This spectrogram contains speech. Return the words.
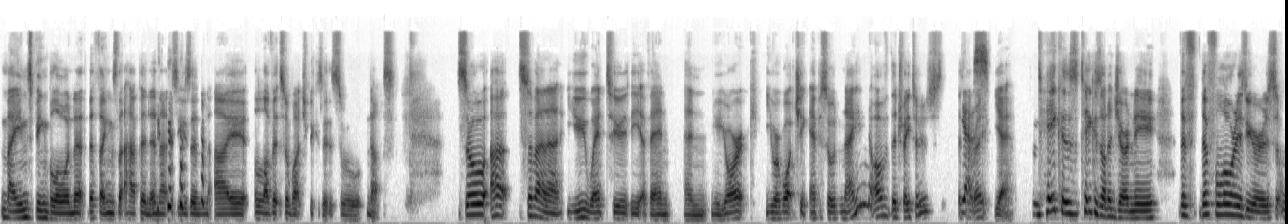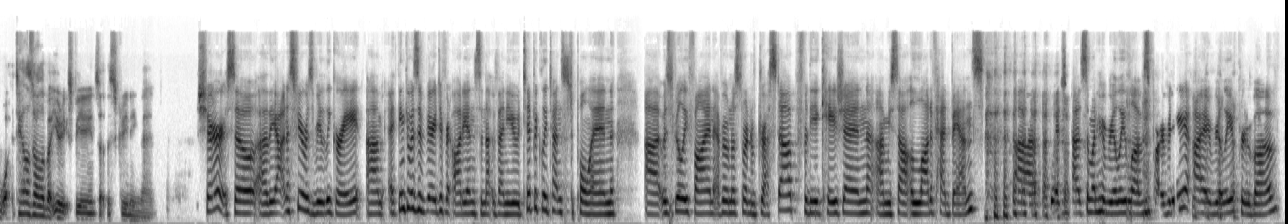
minds being blown at the things that happen in that season. I love it so much because it's so nuts. So, uh, Savannah, you went to the event in New York. You were watching episode nine of The Traitors. Is yes. right? Yeah. Take us, take us on a journey. the The floor is yours. What, tell us all about your experience at the screening. Then. Sure. So uh, the atmosphere was really great. Um, I think it was a very different audience than that venue typically tends to pull in. Uh, it was really fun. Everyone was sort of dressed up for the occasion. Um, you saw a lot of headbands, uh, which, as someone who really loves Parvati, I really approve of.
